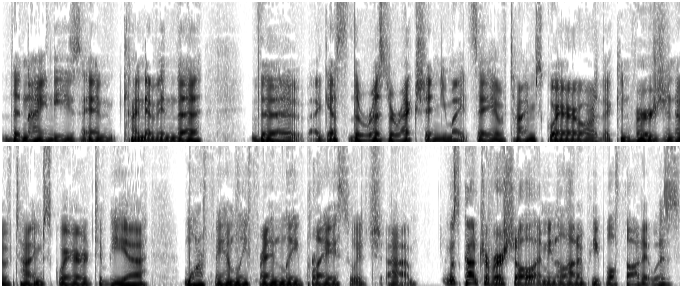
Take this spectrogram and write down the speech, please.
the '90s and kind of in the the I guess the resurrection, you might say, of Times Square or the conversion of Times Square to be a more family friendly place, which. Uh, was controversial. I mean, a lot of people thought it was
